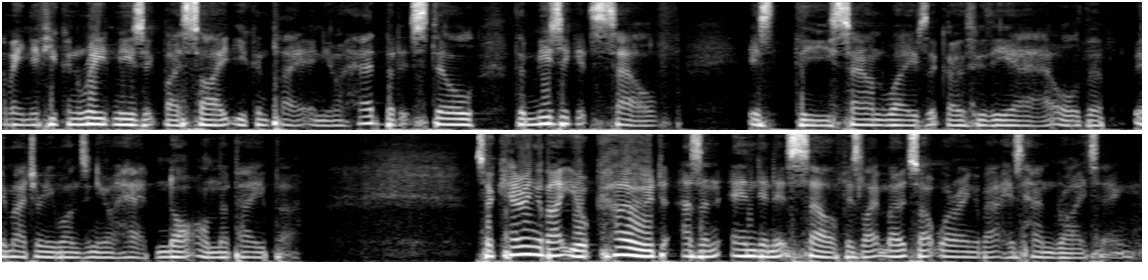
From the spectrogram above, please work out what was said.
I mean, if you can read music by sight, you can play it in your head, but it's still the music itself is the sound waves that go through the air or the imaginary ones in your head, not on the paper. So caring about your code as an end in itself is like Mozart worrying about his handwriting.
